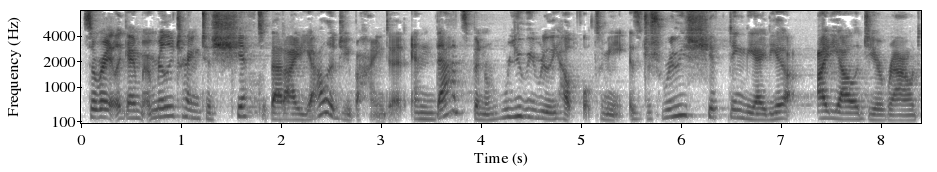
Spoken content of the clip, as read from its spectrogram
So, right, like I'm, I'm really trying to shift that ideology behind it. And that's been really, really helpful to me is just really shifting the idea ideology around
